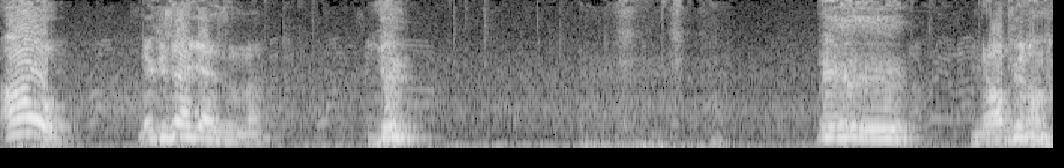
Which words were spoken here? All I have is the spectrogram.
Au! Ne güzel geldin lan. Yüm. ne yapıyorsun oğlum?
